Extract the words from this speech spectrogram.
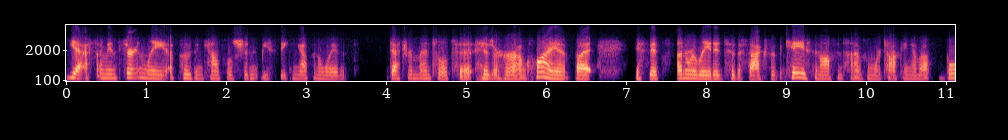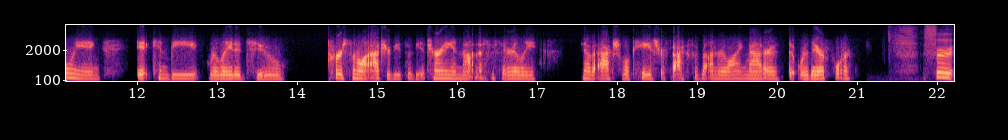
Yes, I mean, certainly opposing counsel shouldn't be speaking up in a way that's detrimental to his or her own client, but if it's unrelated to the facts of the case, and oftentimes when we're talking about bullying, it can be related to personal attributes of the attorney and not necessarily you know the actual case or facts of the underlying matter that we're there for. For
